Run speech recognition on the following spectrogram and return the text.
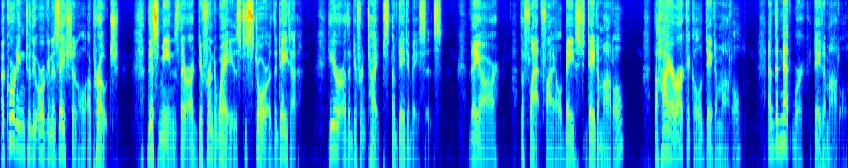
according to the organizational approach. This means there are different ways to store the data. Here are the different types of databases. They are the flat file-based data model, the hierarchical data model, and the network data model.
